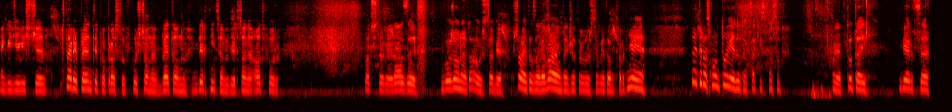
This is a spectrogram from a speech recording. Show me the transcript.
Jak widzieliście, cztery pręty po prostu wpuszczone w beton, wiertnicą wywiercony otwór po cztery razy włożone, to już sobie, wczoraj to zalewałem, także to już sobie tam twardnieje. No i teraz montuję tutaj w taki sposób, jak tutaj, wiercę.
